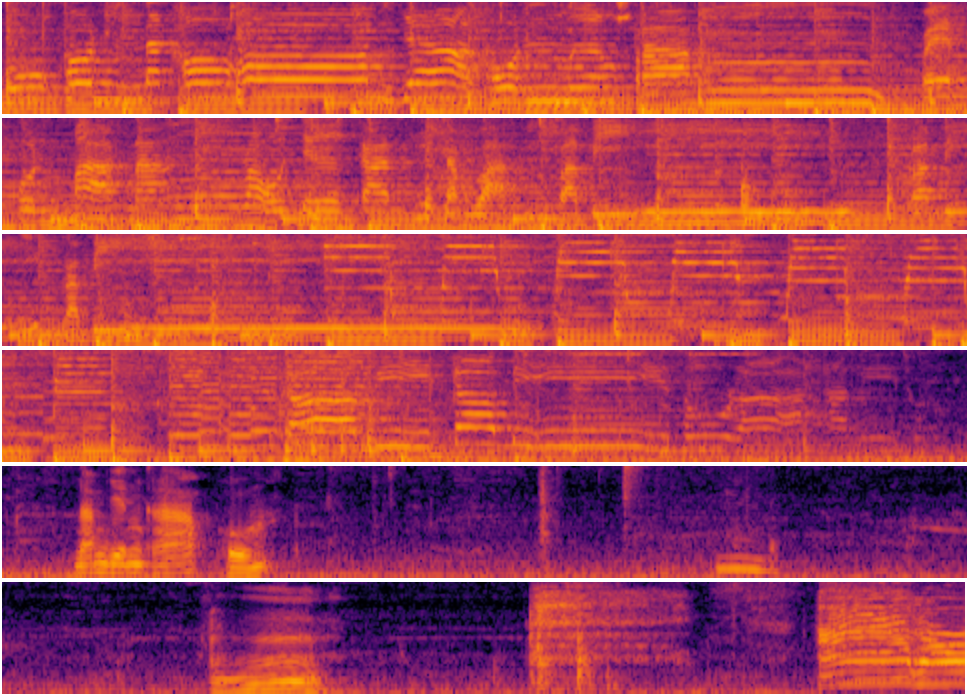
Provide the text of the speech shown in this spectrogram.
ปู่คนนครย่าคนเมืองตรัง กันที่จังหวัดกระบี่กระบี่กระบี่กระบี่กระบี่สุราษฎร์ธานีชลน้ำเย็นครับผมอืมอร่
